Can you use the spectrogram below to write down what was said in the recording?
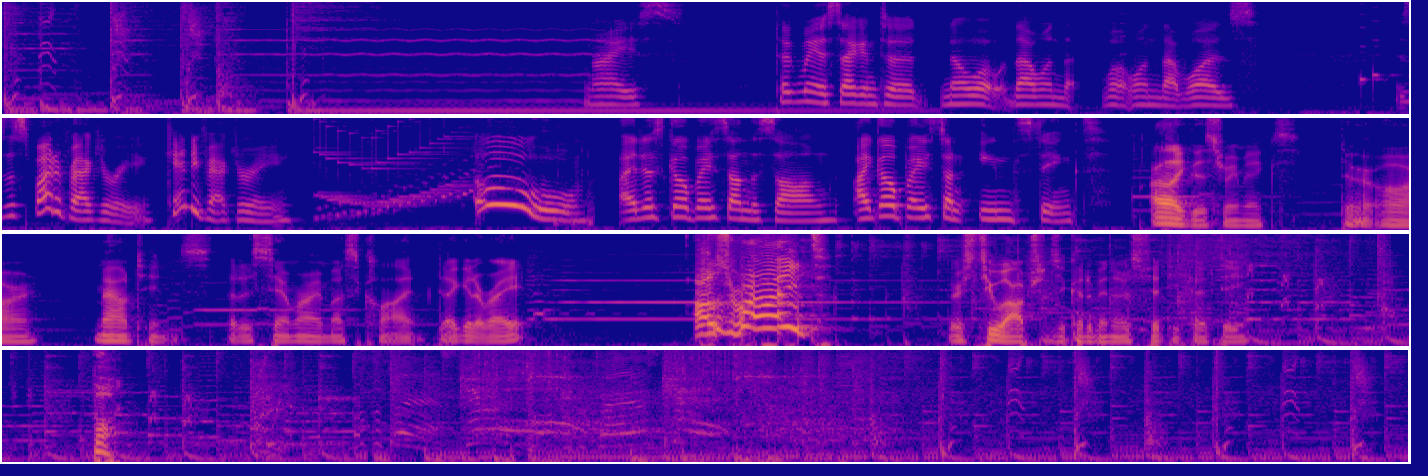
Nice. Took me a second to know what that one that what one that was. Is the Spider Factory, Candy Factory. Ooh, I just go based on the song. I go based on instinct. I like this remix. There are mountains that a samurai must climb. Did I get it right? I was right! There's two options it could have been. It was 50 50. Oh. Up with the fans.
